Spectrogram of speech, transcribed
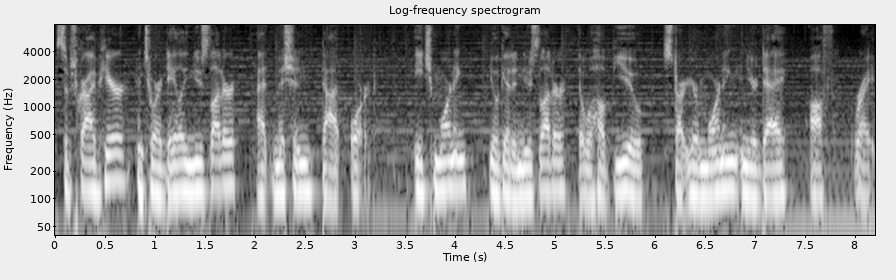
Subscribe here and to our daily newsletter at mission.org. Each morning, you'll get a newsletter that will help you start your morning and your day off right.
